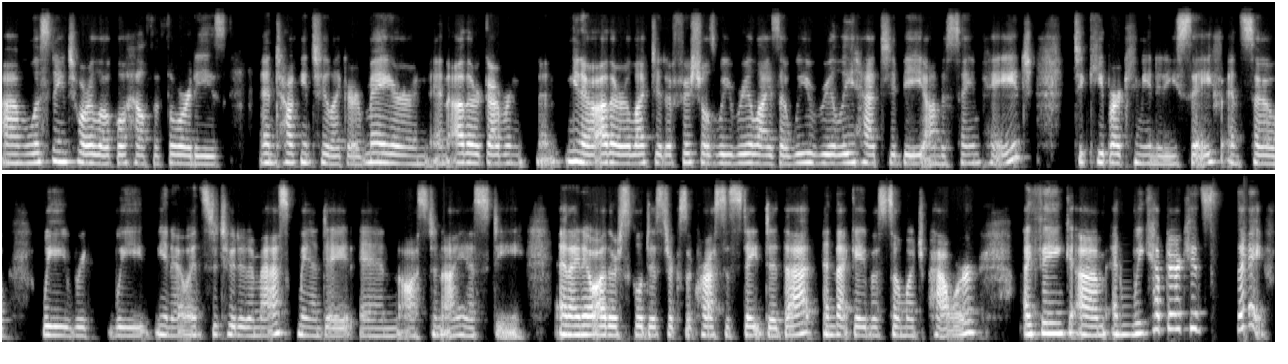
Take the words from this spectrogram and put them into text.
um, listening to our local health authorities, and talking to like our mayor and, and other government, you know, other elected officials, we realized that we really had to be on the same page to keep our community safe. And so we re, we you know instituted a mask mandate in Austin ISD, and I know other school districts across the state did that, and that gave us so much power. I think, um, and we kept our kids safe.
